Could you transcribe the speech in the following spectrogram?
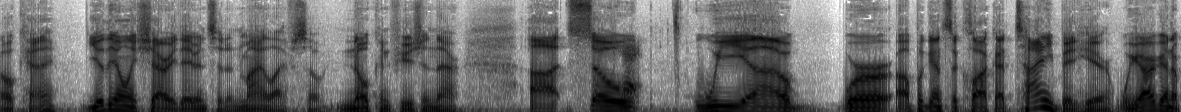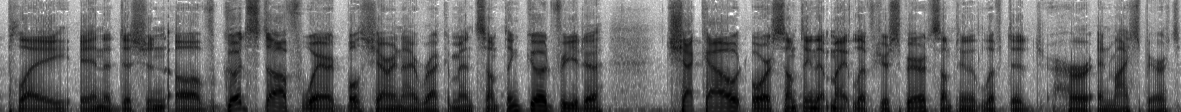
Okay. You're the only Shari Davidson in my life, so no confusion there. Uh, so Okay. we uh, we're up against the clock a tiny bit here. We are going to play an edition of good stuff where both Shari and I recommend something good for you to check out or something that might lift your spirits, something that lifted her and my spirits.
